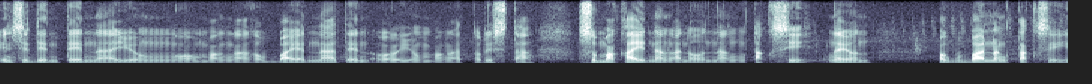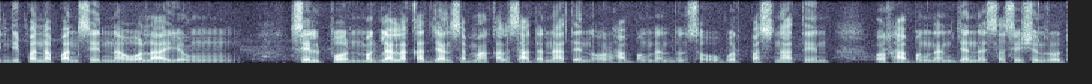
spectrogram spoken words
insidente na yung oh, mga kababayan natin o yung mga turista sumakay ng ano ng taxi. Ngayon, pagbaba ng taxi, hindi pa napansin na wala yung cellphone. Maglalakad yan sa mga kalsada natin or habang nandun sa overpass natin or habang nandyan na sa Station Road,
